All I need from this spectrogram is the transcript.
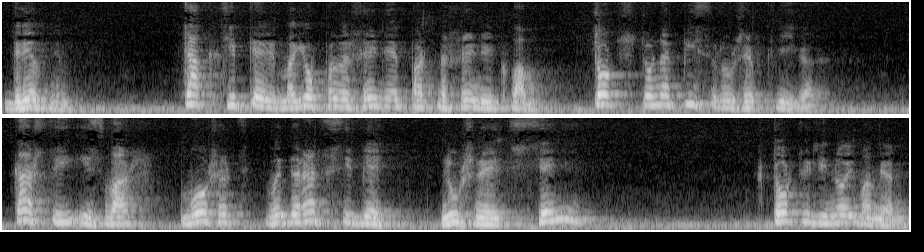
древним. Так теперь мое положение по отношению к вам. Тот, что написано уже в книгах, каждый из вас может выбирать себе нужное чтение тот или иной момент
